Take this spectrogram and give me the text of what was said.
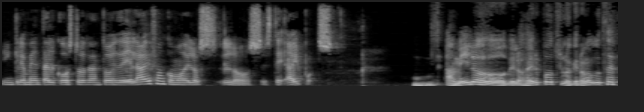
incrementa el costo tanto del iPhone como de los, los este, iPods. A mí lo de los AirPods lo que no me gusta es,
